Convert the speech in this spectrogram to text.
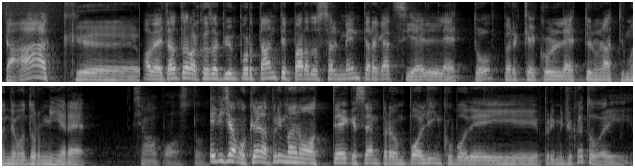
Tac! Vabbè, tanto la cosa più importante paradossalmente ragazzi è il letto, perché col letto in un attimo andiamo a dormire, siamo a posto. E diciamo che la prima notte, che è sempre un po' l'incubo dei primi giocatori,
